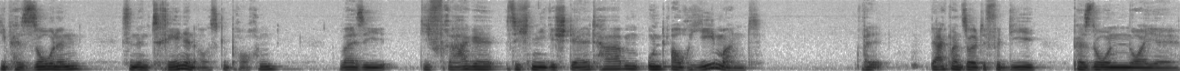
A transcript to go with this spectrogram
Die Personen sind in Tränen ausgebrochen, weil sie die Frage sich nie gestellt haben und auch jemand, weil Bergmann sollte für die Personen neue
